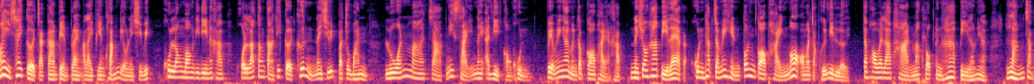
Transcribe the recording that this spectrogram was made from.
ไม่ใช่เกิดจากการเปลี่ยนแปลงอะไรเพียงครั้งเดียวในชีวิต คุณลองมองดีๆนะครับ ผลลัพธ์ต่างๆ ที่เกิดขึ้นในชีวิตปัจจุบัน ล้วนมาจากนิสัยในอดีตของคุณ เปรียบง่ายๆเหมือนกับกอไผ่ครับ ในช่วง 5 ปีแรกคุณแทบจะไม่เห็นต้นกอไผ่งอกออกมาจากพื้นดินเลย แต่พอเวลาผ่านมาครบถึง 5 ปีแล้วเนี่ย หลังจาก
